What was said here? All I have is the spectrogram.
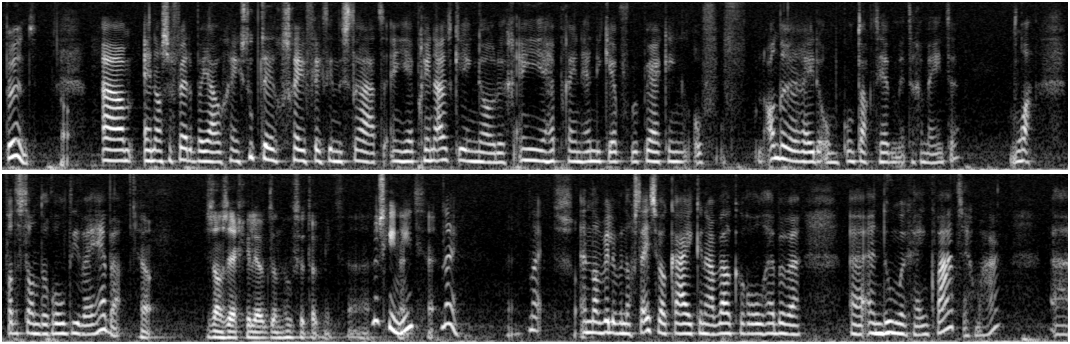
Punt. Ja. Ehm, en als er verder bij jou geen stoeptegel scheef ligt in de straat en je hebt geen uitkering nodig en je hebt geen handicap of beperking of, of een andere reden om contact te hebben met de gemeente, mwah, wat is dan de rol die wij hebben? Dus dan zeggen jullie ook, dan hoeft het ook niet. eh, Misschien nee, niet. nee. Nee. En dan willen we nog steeds wel kijken naar welke rol hebben we eh, en doen we geen kwaad, zeg maar. Eh,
